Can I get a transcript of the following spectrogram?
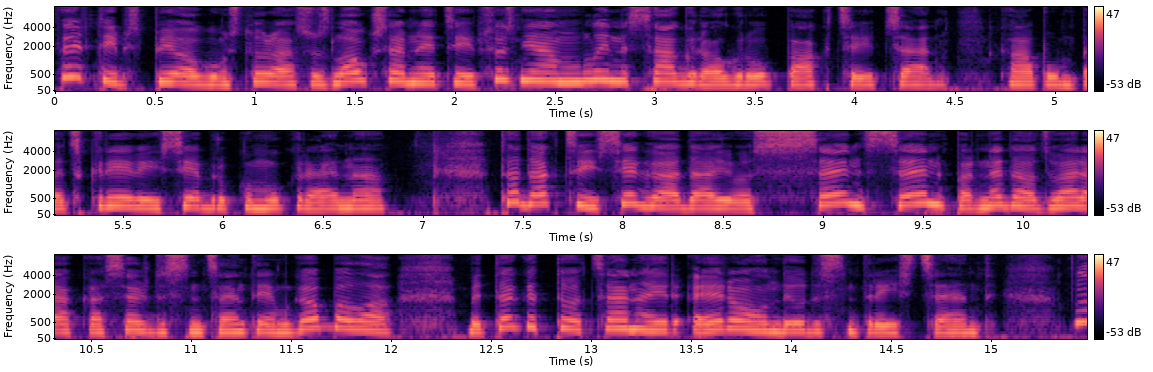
Vērtības pieaugums turās uz lauksaimniecības uzņēmumu Linas Agro grupa akciju cenu, kāpumu pēc Krievijas iebrukuma Ukrainā. Tad akcijas iegādājos sen, sen par nedaudz vairāk kā 60 centiem gabalā, bet tagad to cena ir eiro un 23 centi. Nu,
